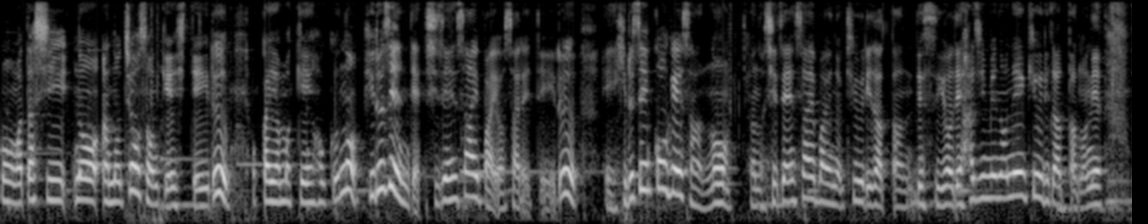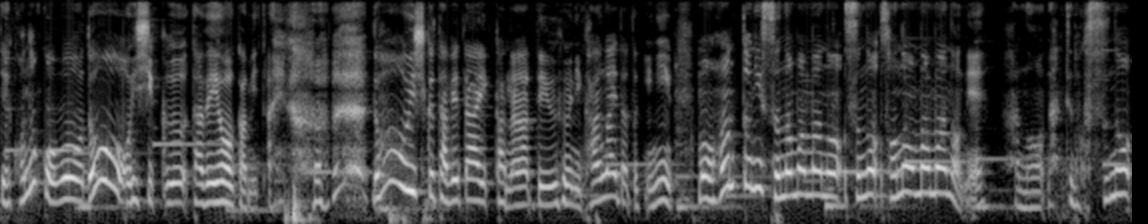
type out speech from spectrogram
もう私のあの超尊敬している岡山県北の蒜山で自然栽培をされている、えー、蒜山工芸さんのあの自然栽培のきゅうりだったんですよ。で初めのねきゅうりだったのね。でこの子をどう美味しく食べようかみたいな。どう美味しく食べたいかなっていう風に考えた時にもう本当にそのままのそのそのままのねあのなんていうのか素の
